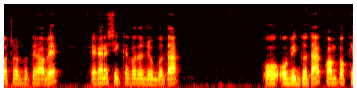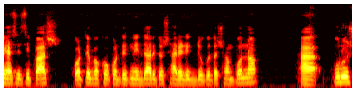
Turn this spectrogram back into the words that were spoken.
বছর হতে হবে। এখানে শিক্ষাগত যোগ্যতা ও অভিজ্ঞতা, কমপক্ষে এসএসসি পাস কর্তৃপক্ষ কর্তৃক নির্ধারিত শারীরিক যোগ্যতা সম্পন্ন। পুরুষ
